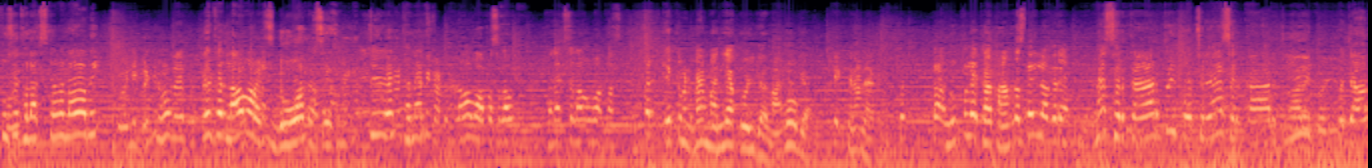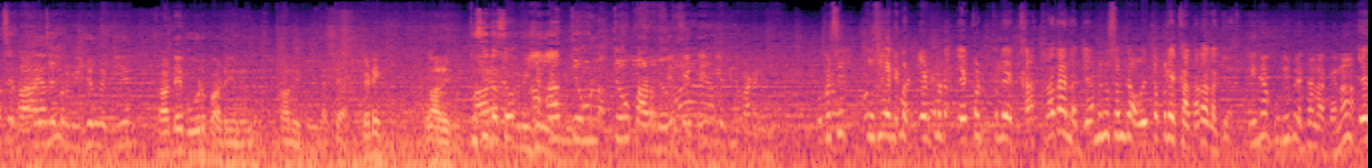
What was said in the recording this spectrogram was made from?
ਤੁਸੀਂ ਫਲੈਕਸ ਕਿਵੇਂ ਲਾਇਆ ਵੀ? ਕੋਈ ਨਹੀਂ ਬਿਲਡਰ ਹੋ ਰਿਹਾ ਇਹ ਫਿਰ ਲਾਓ ਵਾਪਸ। ਦੋ ਪੈਸੇ ਤੇ ਇੱਕ ਫਲੈਕਸ ਲਾਓ ਵਾਪਸ ਲਾਓ। ਫਲੈਕਸ ਲਾਓ ਵਾਪਸ। ਪਰ ਇੱਕ ਮਿੰਟ ਮੈਂ ਮੰਨ ਲਿਆ ਕੋਈ ਗੱਲ ਨਹੀਂ, ਹੋ ਗਿਆ। ਟਿਕਣਾ ਲੈ ਪਰ ਤੁਹਾਨੂੰ ਭੁਲੇਖਾ ਕਾਂਗਰਸ ਦਾ ਹੀ ਲੱਗ ਰਿਹਾ। ਮੈਂ ਸਰਕਾਰ ਤੋਂ ਹੀ ਪੁੱਛ ਰਿਹਾ ਸਰਕਾਰ ਜੀ। ਪੰਜਾਬ ਸਰਕਾਰ ਸਾਰਿਆਂ ਦੇ ਜੀ। ਪਰਮਿਸ਼ਨ ਲੱਗੀ ਹੈ। ਸਾਡੇ ਬੋਰਡ ਪਾੜੇ ਇਹਨਾਂ ਨੇ ਆ ਦੇਖੋ ਅੱਛਾ। ਕਿਹੜੇ? ਆ ਦੇਖੋ ਤੁਸੀਂ ਦੱਸੋ ਆਪ ਕਿਉਂ ਕਿਉਂ ਪਾੜ ਰਹੇ ਹੋ? ਤੁਸੀਂ ਤੁਸੀਂ ਇੱਕ ਮਿੰਟ ਇੱਕ ਮਿੰਟ ਇੱਕ ਮਿੰਟ ਭੁਲੇਖਾ ਕਾਹਦਾ ਲੱਗਿਆ? ਮੈਨੂੰ ਸਮਝਾਓ ਇਹ ਤਾਂ ਭੁਲੇਖਾ ਕਾਹਦਾ ਲੱਗਿਆ? ਇਹਨਾਂ ਕੁੜੀ ਭੇਜਾ ਲੱਗਾ ਨਾ। ਇਹ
